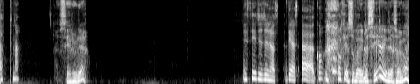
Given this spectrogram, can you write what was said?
öppna. Hur ser du det? Jag ser det i deras, deras ögon. Okej, så vad är det du ser i deras ögon?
